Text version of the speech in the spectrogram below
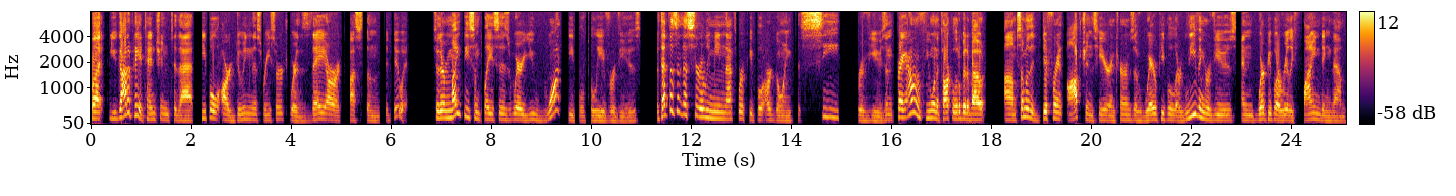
But you got to pay attention to that. People are doing this research where they are accustomed to do it. So there might be some places where you want people to leave reviews, but that doesn't necessarily mean that's where people are going to see reviews. And Craig, I don't know if you want to talk a little bit about um, some of the different options here in terms of where people are leaving reviews and where people are really finding them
